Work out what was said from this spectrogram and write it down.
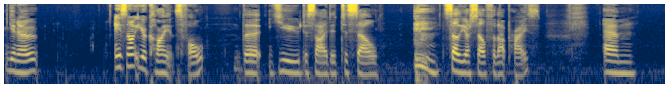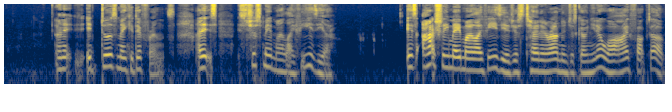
You know, it's not your client's fault that you decided to sell sell yourself for that price. Um and it it does make a difference. And it's it's just made my life easier. It's actually made my life easier just turning around and just going, you know what, I fucked up.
